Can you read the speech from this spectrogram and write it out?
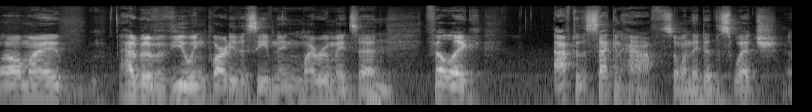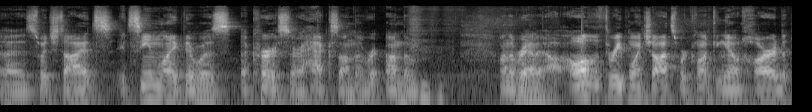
Well, my I had a bit of a viewing party this evening. My roommate said mm. felt like after the second half, so when they did the switch, uh, switch sides, it seemed like there was a curse or a hex on the on the on the rim. All the three point shots were clunking out hard.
